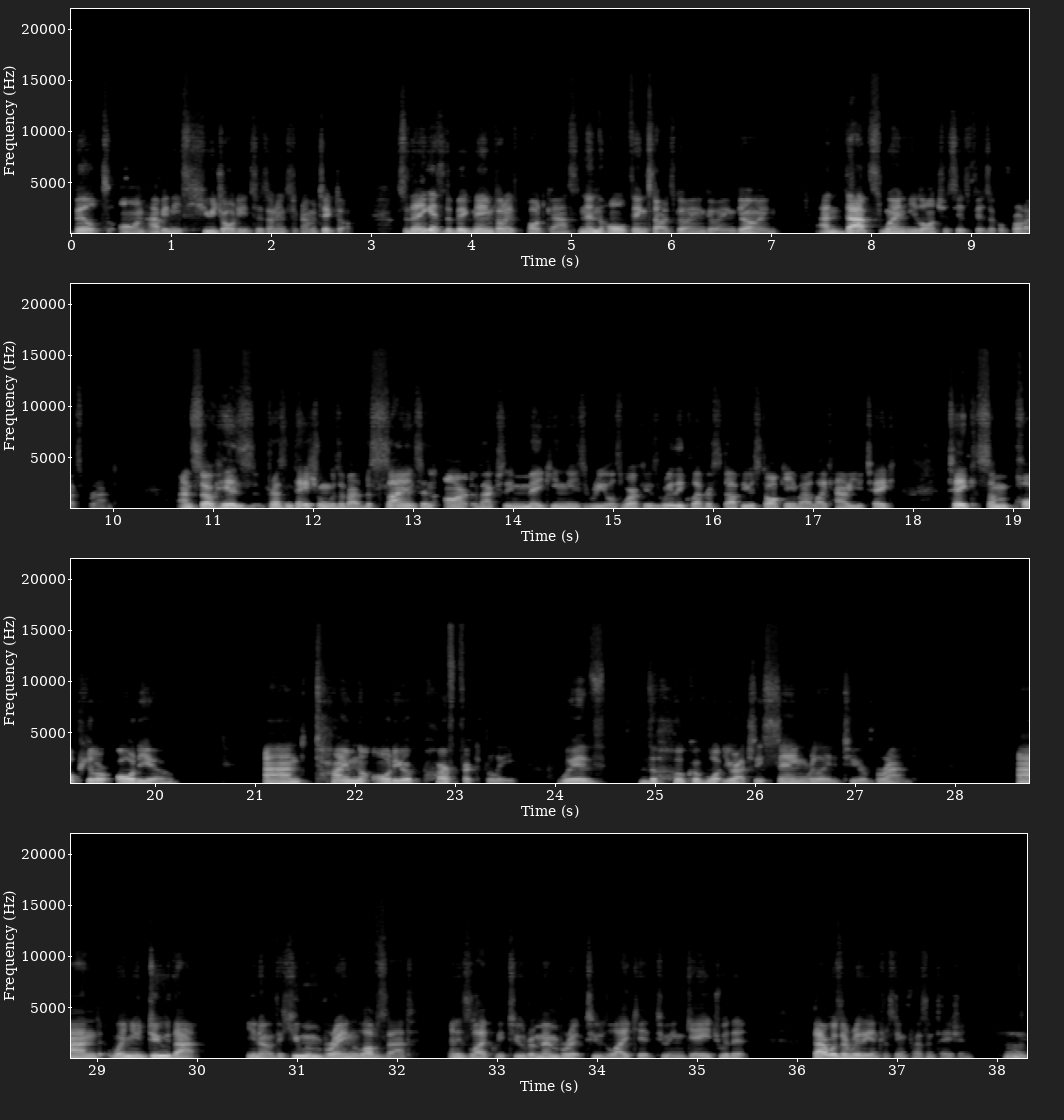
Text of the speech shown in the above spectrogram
built on having these huge audiences on Instagram and TikTok. So then he gets the big names on his podcast, and then the whole thing starts going going going. And that's when he launches his physical products brand. And so his presentation was about the science and art of actually making these reels work. It was really clever stuff. He was talking about like how you take take some popular audio and time the audio perfectly with the hook of what you're actually saying related to your brand. And when you do that, you know, the human brain loves that and is likely to remember it, to like it, to engage with it. That was a really interesting presentation. Hmm.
